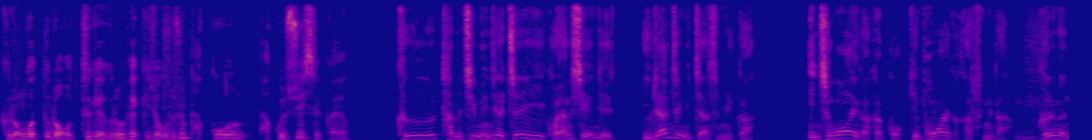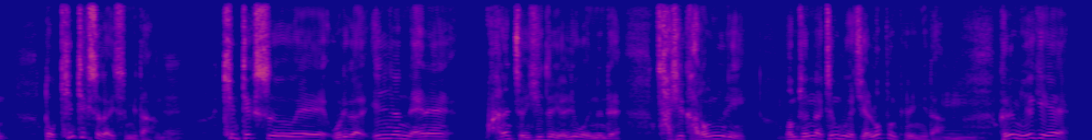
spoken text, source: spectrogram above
그런 것들을 어떻게 그럼 획기적으로 좀 바꿔 바꿀 수 있을까요? 그렇다면 지금 현재 저희 고양시에 이제 유리한 점이 있지 않습니까? 인천공항에 가깝고 김포공항에 가깝습니다. 그러면 또 킨텍스가 있습니다. 네. 킨텍스에 우리가 1년 내내 많은 전시들이 열리고 있는데 사실 가동률이 엄청나 전국에 제일 높은 편입니다. 음. 그럼 여기에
